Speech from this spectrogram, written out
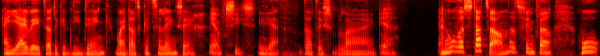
En jij weet dat ik het niet denk, maar dat ik het alleen zeg. Ja, precies. Ja, dat is belangrijk. Ja. En hoe was dat dan? Dat vind ik wel. Hoe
